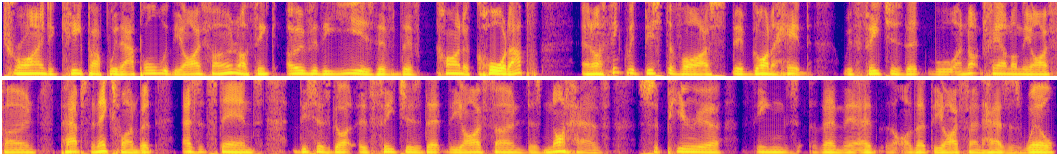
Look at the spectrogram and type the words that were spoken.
trying to keep up with Apple with the iPhone. I think over the years they've they've kind of caught up, and I think with this device they've gone ahead with features that will, are not found on the iPhone, perhaps the next one, but as it stands, this has got features that the iPhone does not have, superior things that the, that the iPhone has as well.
